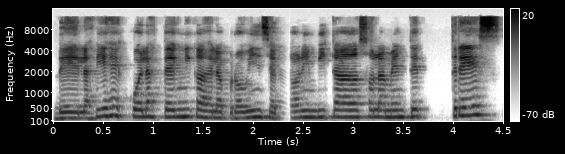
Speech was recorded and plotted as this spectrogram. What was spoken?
de las 10 escuelas técnicas de la provincia que fueron invitadas, solamente 3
